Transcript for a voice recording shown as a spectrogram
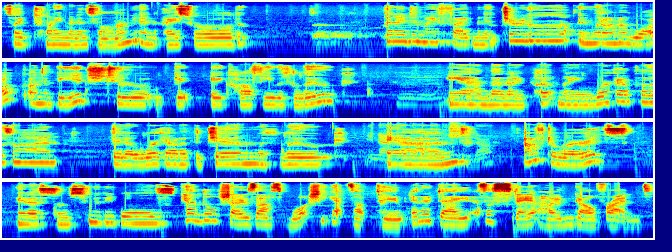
It's like 20 minutes long and ice rolled. Then I did my five minute journal and went on a walk on the beach to get a coffee with Luke. And then I put my workout clothes on, did a workout at the gym with Luke, and afterwards made us some smoothie bowls. Kendall shows us what she gets up to in a day as a stay at home girlfriend,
